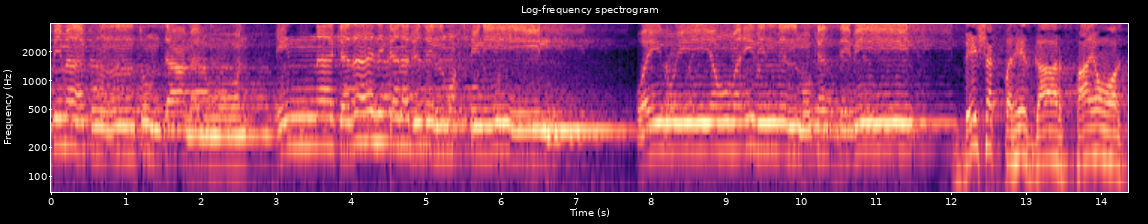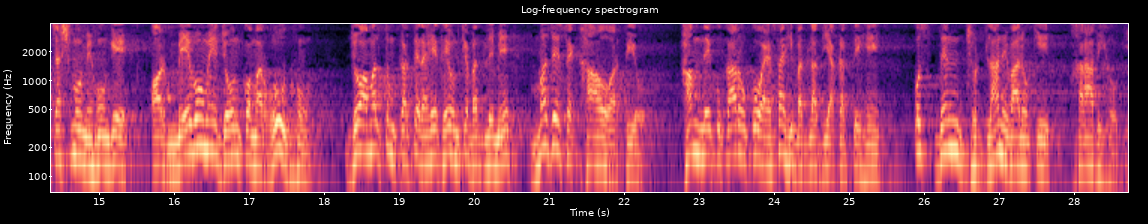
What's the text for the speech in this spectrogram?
بما كنتم تعملون۔ إنا كذلك نجزي المحسنين يومئذ للمكذبين بے شک پرہیزگار سایوں اور چشموں میں ہوں گے اور میووں میں جو ان کو مرغوب ہوں۔ جو عمل تم کرتے رہے تھے ان کے بدلے میں مزے سے کھاؤ اور پیو۔ ہم نیکوکاروں کو ایسا ہی بدلہ دیا کرتے ہیں۔ اس دن جھٹلانے والوں کی خرابی ہوگی۔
